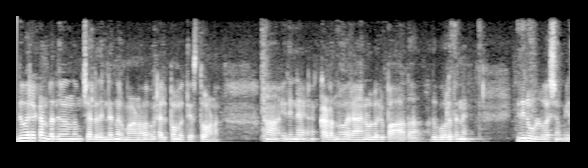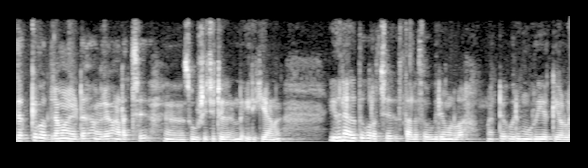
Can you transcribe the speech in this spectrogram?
ഇതുവരെ കണ്ടതിൽ നിന്നും ചിലതിന്റെ നിർമ്മാണം ഒരല്പം വ്യത്യസ്തമാണ്. ഇതിനെ കടന്നു വരാനുള്ളൊരു പാത അതുപോലെ തന്നെ ഇതിന് ഉൾവശം. ഇതൊക്കെ ഭദ്രമായിട്ട് അവർ അടച്ച് സൂക്ഷിച്ചിട്ട് കണ്ട് ഇരിക്കുകയാണ്. ഇതിനകത്ത് കുറച്ച് സ്ഥല സൗകര്യമുള്ള മറ്റ് ഒരു മുറിയൊക്കെയുള്ള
